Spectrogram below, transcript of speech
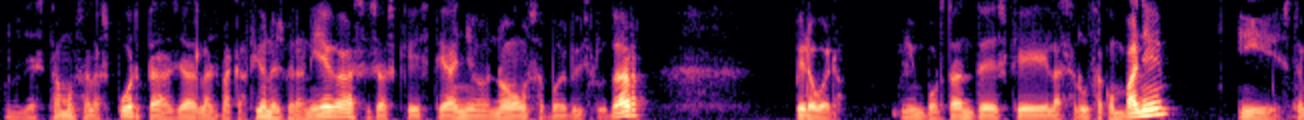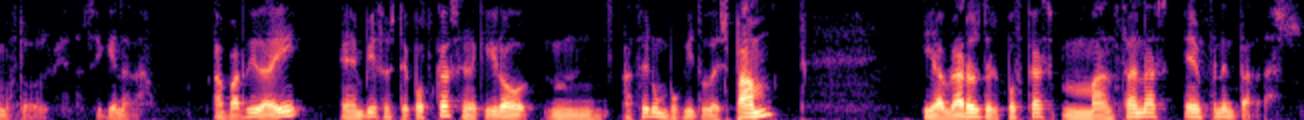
Bueno, ya estamos a las puertas, ya las vacaciones veraniegas, esas que este año no vamos a poder disfrutar, pero bueno, lo importante es que la salud acompañe y estemos todos bien, así que nada, a partir de ahí empiezo este podcast en el que quiero mmm, hacer un poquito de spam, y hablaros del podcast Manzanas Enfrentadas.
